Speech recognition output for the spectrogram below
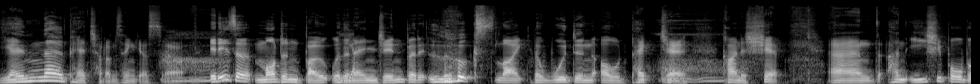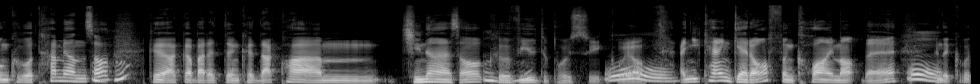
옛날 배처럼 생겼어요. 아. It is a modern boat with an yep. engine, but it looks like the wooden old 백제 kind of ship. And 한 25분 그거 타면서 uh-huh. 그 아까 말했던 그 낙화암 지나서 그 mm-hmm. 뷰도 볼 수 있고요. 오. And you can get off and climb up there. 오. 근데 그거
